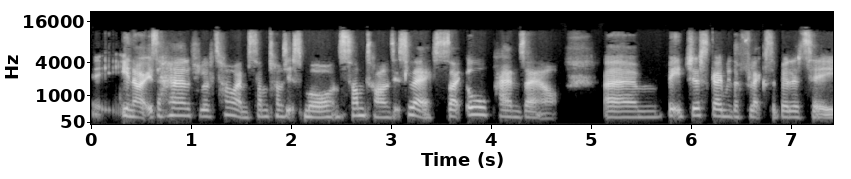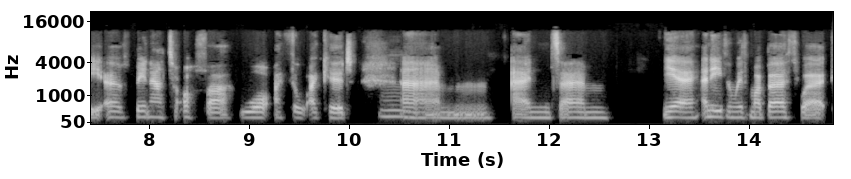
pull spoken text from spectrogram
You know, it's a handful of times. Sometimes it's more, and sometimes it's less. So it all pans out. Um, but it just gave me the flexibility of being able to offer what I thought I could. Mm. Um, and um, yeah, and even with my birth work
